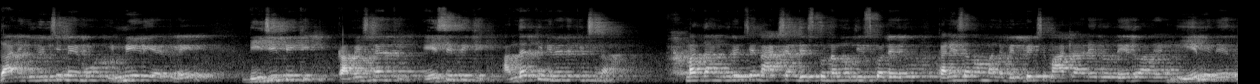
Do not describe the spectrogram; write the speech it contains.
దాని గురించి మేము ఇమ్మీడియట్లీ డీజీపీకి కమిషనర్కి ఏసీపీకి అందరికీ నివేదిక ఇచ్చినాం మరి దాని గురించి ఏం యాక్షన్ తీసుకున్నాము తీసుకోలేదు. కనీసం మమ్మల్ని పిలిపించి మాట్లాడేది లేదు అనేది ఏమీ లేదు.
